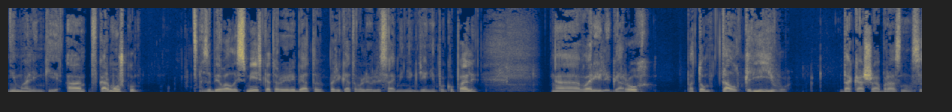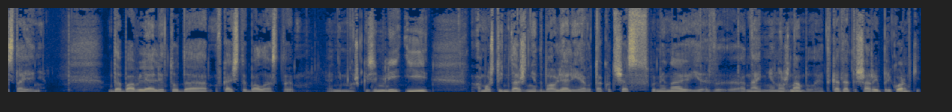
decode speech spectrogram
Не маленькие. А в кормушку забивалась смесь, которую ребята приготовливали сами, нигде не покупали. А, варили горох, потом толкли его до кашеобразного состояния. Добавляли туда в качестве балласта немножко земли и а может, и даже не добавляли. Я вот так вот сейчас вспоминаю, и она им не нужна была. Это когда ты шары прикормки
